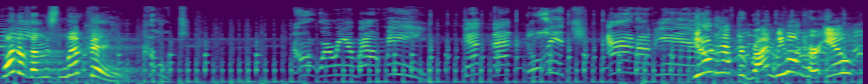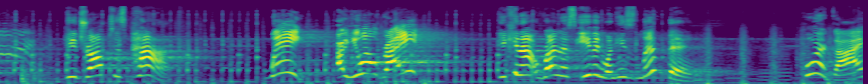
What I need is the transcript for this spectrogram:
One of them is limping. Run, we won't hurt you. He dropped his pack. Wait! Are you alright? He cannot run us even when he's limping. Poor guy.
